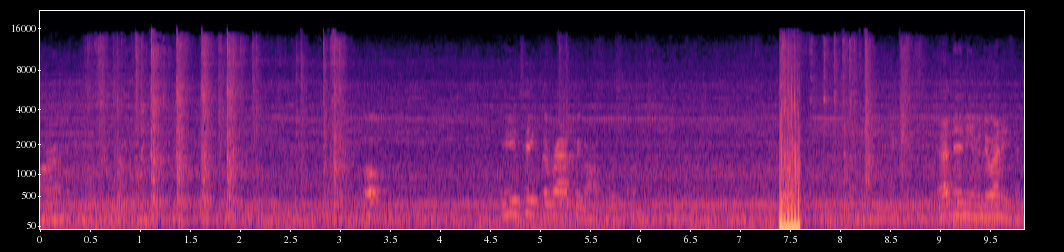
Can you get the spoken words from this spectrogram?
Alright. Oh. You need to take the wrapping off this one. That didn't even do anything.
